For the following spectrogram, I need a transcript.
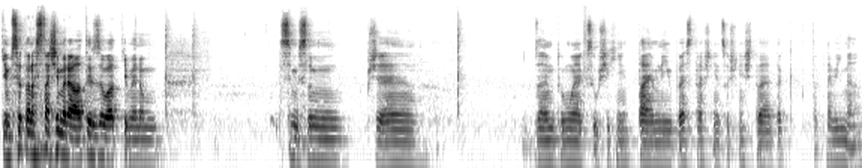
tím se to nesnažím relativizovat, tím jenom si myslím, že vzhledem k tomu, jak jsou všichni tajemní úplně strašně, což mě štve, tak, tak nevíme. No.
